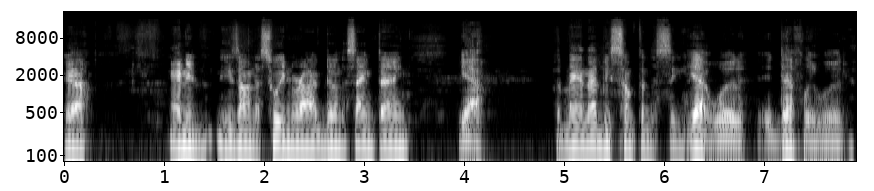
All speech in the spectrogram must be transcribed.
yeah. And he, he's on the Sweden Rock doing the same thing. Yeah. But man, that'd be something to see. Yeah, it would. It definitely would.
